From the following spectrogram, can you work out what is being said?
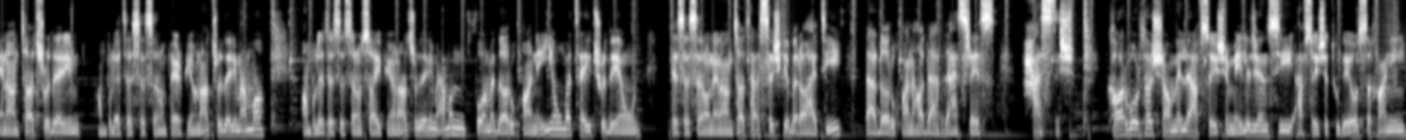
انانتات رو داریم آمپول تستوسترون پرپیونات رو داریم اما آمپول تستوسترون سایپیونات رو داریم. اما فرم داروخانه ای اون و تایید شده اون تستوسترون انانتات هستش که به راحتی در داروخانه ها در دسترس هستش. کاربردها شامل افزایش میل جنسی، افزایش توده استخوانی،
